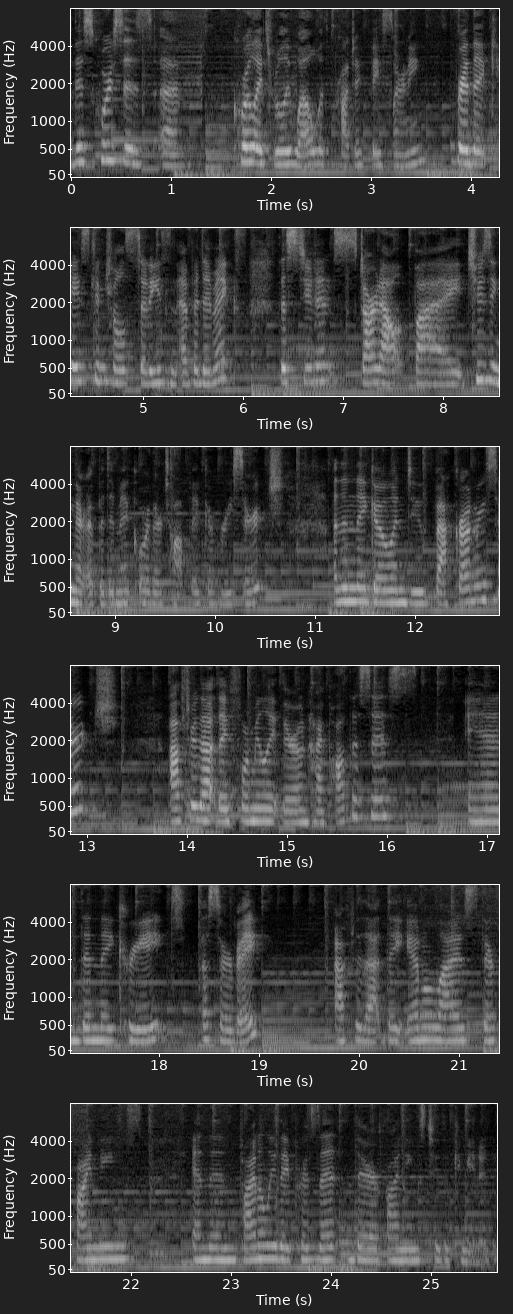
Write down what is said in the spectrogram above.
This course is, uh, correlates really well with project-based learning. For the case control studies and epidemics, the students start out by choosing their epidemic or their topic of research, and then they go and do background research, after that, they formulate their own hypothesis and then they create a survey. After that, they analyze their findings and then finally they present their findings to the community.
